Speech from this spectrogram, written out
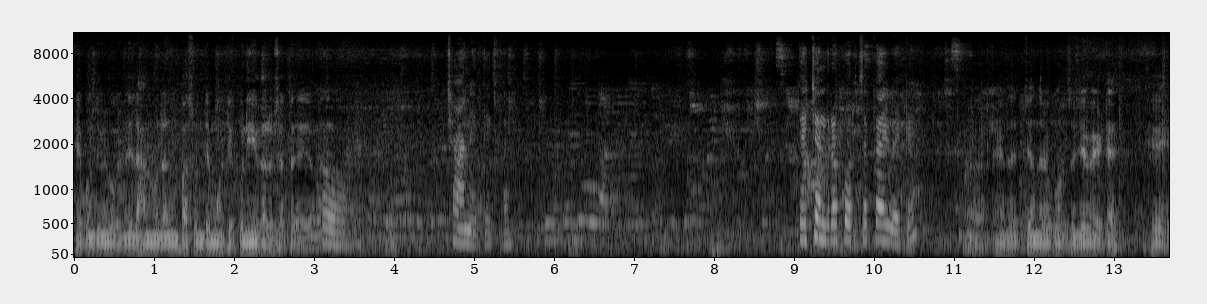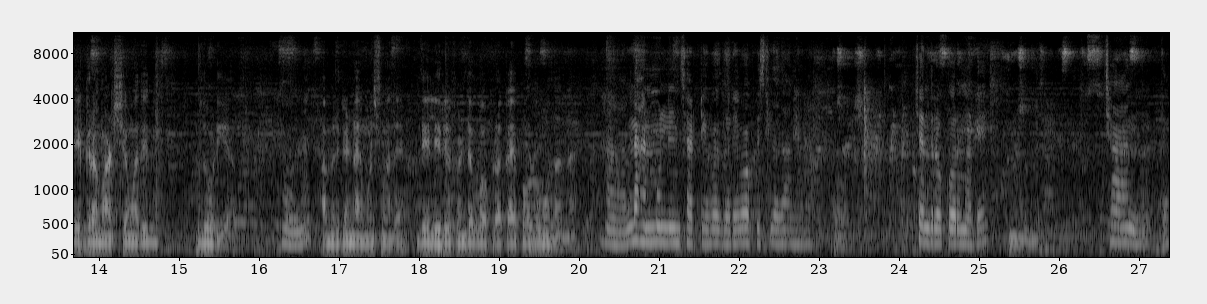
हे पण तुम्ही बघा म्हणजे लहान मुलांपासून ते मोठे कुणीही घालू शकता त्याच्यामध्ये हो. हो. छान एकदम. ते चंद्रकोरचं काय वेट आहे? ह्याचं चंद्रकोरचं जे वेट आहे हे एक ग्राम आठशेमध्ये जोडी आहे. हो ना. अमेरिकन डायमंड्समध्ये डेली रिफंड वापरा काय प्रॉब्लेम होणार नाही. हां लहान मुलींसाठी वगैरे ऑफिसला जाणार चंद्रकोरमध्ये. हम्म. छान आहे एकदम.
